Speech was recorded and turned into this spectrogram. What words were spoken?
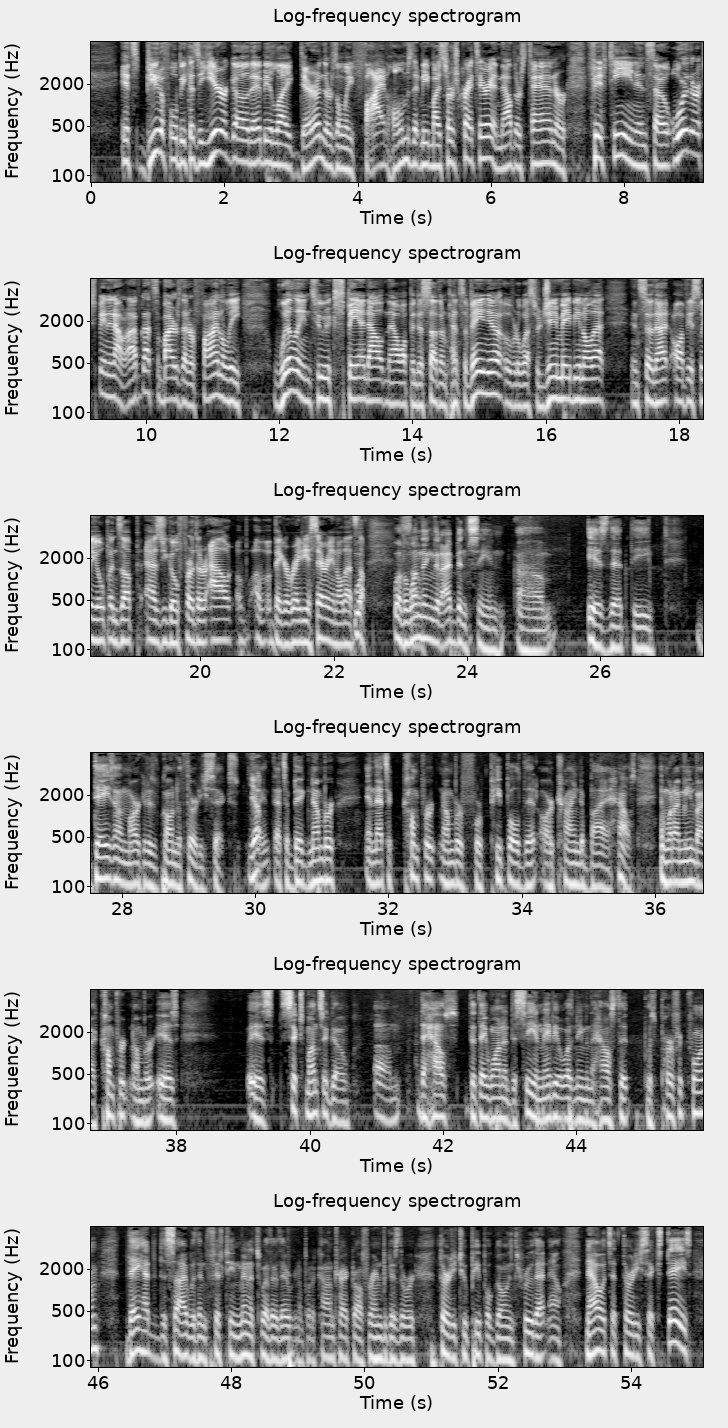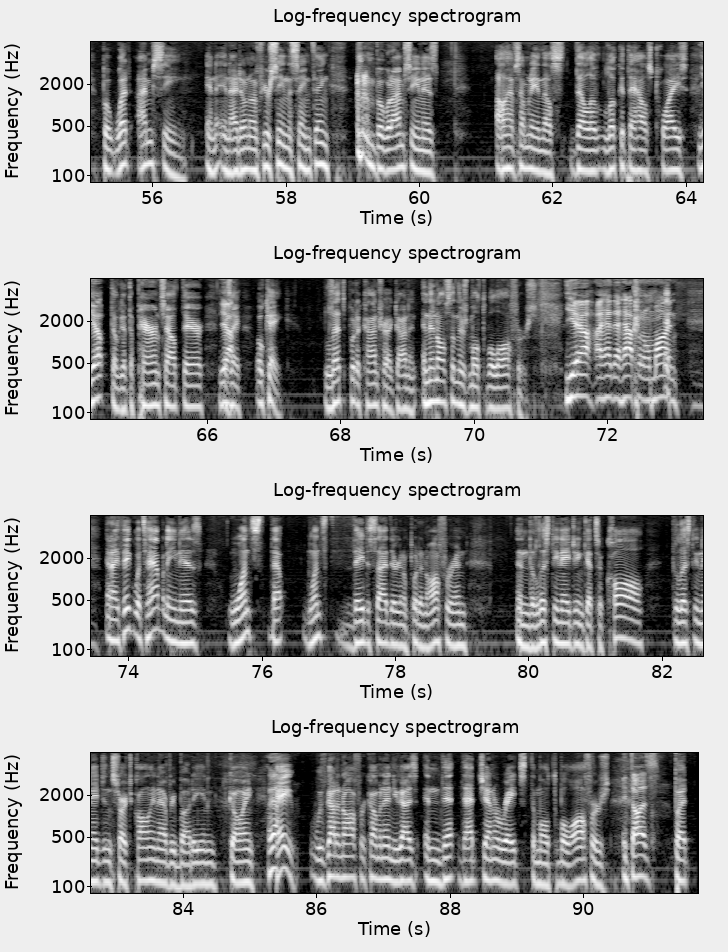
It's beautiful because a year ago they'd be like, Darren, there's only five homes that meet my search criteria, and now there's ten or fifteen, and so or they're expanding out. I've got some buyers that are finally willing to expand out now up into southern Pennsylvania, over to West Virginia, maybe, and all that. And so that obviously opens up as you go further out of, of a bigger radius area and all that Well, stuff. well the So- one thing that I've been seeing um, is that the days on market has gone to 36. Yep. That's a big number, and that's a comfort number for people that are trying to buy a house. And what I mean by a comfort number is is six months ago, um, the house that they wanted to see, and maybe it wasn't even the house that was perfect for them. They had to decide within 15 minutes whether they were going to put a contract offer in because there were 32 people going through that now. Now it's at 36 days. But what I'm seeing, and, and I don't know if you're seeing the same thing, but what I'm seeing is I'll have somebody and they'll they'll look at the house twice. Yep. They'll get the parents out there. They'll Yeah. say, okay, let's put a contract on it. And then all of a sudden there's multiple offers. Yeah, I had that happen on mine. And I think what's happening is once that once they decide they're going to put an offer in and the listing agent gets a call, the listing agent starts calling everybody and going, oh, Yeah. "Hey, we've got an offer coming in, you guys." And that that generates the multiple offers. it does. But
